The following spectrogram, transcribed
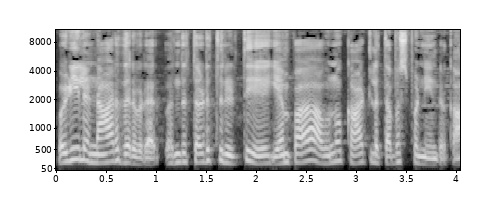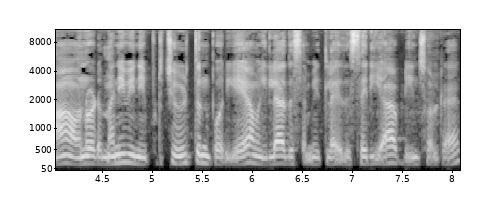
வழியில நாரதர் வரார் வந்து தடுத்து நிறுத்தி ஏன்பா அவனும் காட்டுல தபஸ் பண்ணிட்டு இருக்கான். அவனோட மனைவி நீ பிடிச்சி இழுத்துன்னு போறியே. அவன் இல்லாத சமயத்துல இது சரியா? அப்படின்னு சொல்றார்.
